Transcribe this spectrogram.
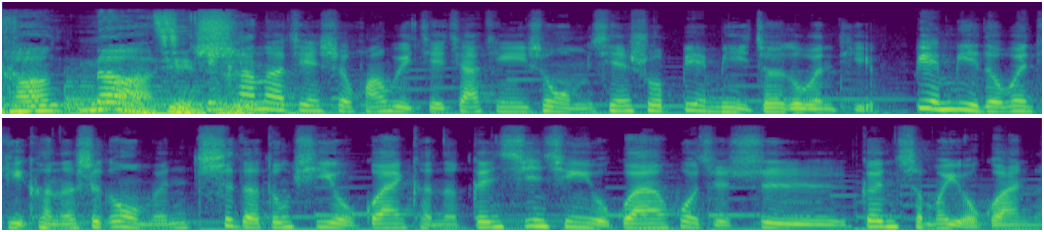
康那件事。健康那件事，黄伟杰家庭医生，我们先说便秘这个问题。便秘的问题可能是跟我们吃的东西有关，可能跟心情有关，或者是跟什么有关呢？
